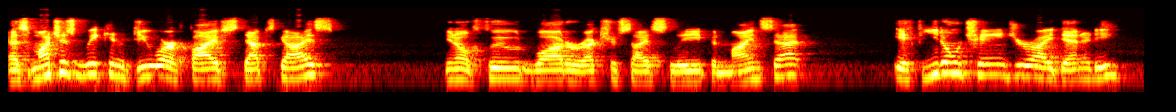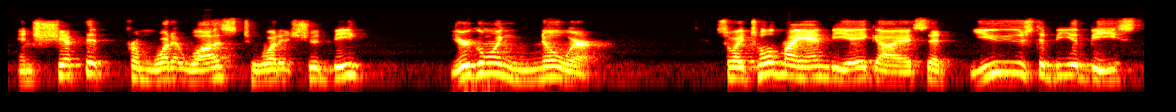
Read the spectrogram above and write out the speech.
As much as we can do our five steps, guys, you know, food, water, exercise, sleep, and mindset, if you don't change your identity and shift it from what it was to what it should be, you're going nowhere. So I told my NBA guy, I said, You used to be a beast,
